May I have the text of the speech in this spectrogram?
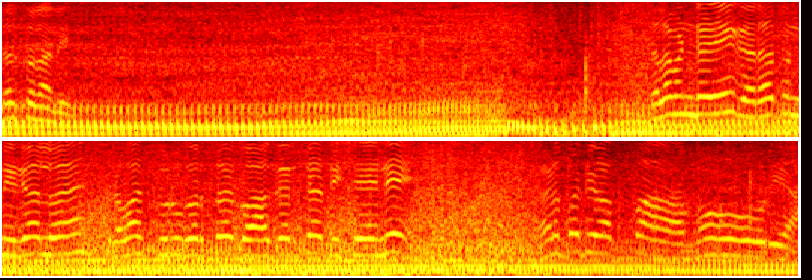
चल सोनाली. चला मंडळी घरातून निघालोय. प्रवास सुरू करतोय गुहागरच्या दिशेने. गणपती बाप्पा मोर्या.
